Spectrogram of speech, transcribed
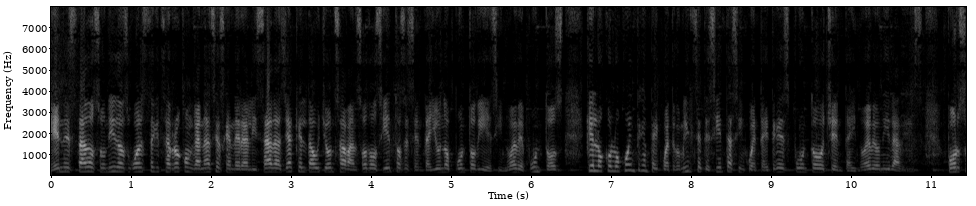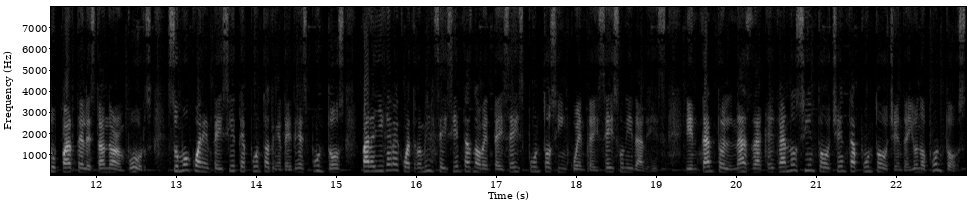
En Estados Unidos, Wall Street cerró con ganancias generalizadas, ya que el Dow Jones avanzó 261.19 puntos, que lo colocó en 34.753.89 unidades. Por su parte, el Standard Poor's sumó 47.33 puntos para llegar a 4.696.56 unidades. En tanto, el Nasdaq ganó 180.81 puntos,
